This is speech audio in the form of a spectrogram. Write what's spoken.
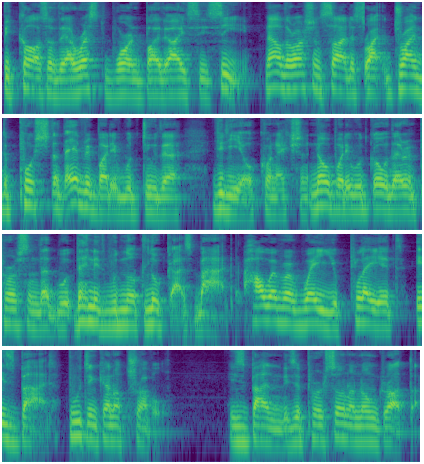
because of the arrest warrant by the ICC. Now the Russian side is trying to push that everybody would do the video connection. Nobody would go there in person, that would, then it would not look as bad. However way you play it is bad. Putin cannot travel. He's banned, is a persona non grata.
